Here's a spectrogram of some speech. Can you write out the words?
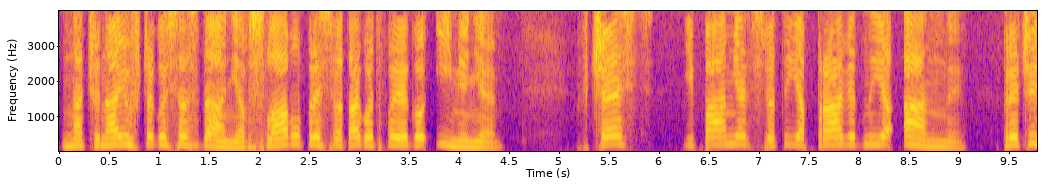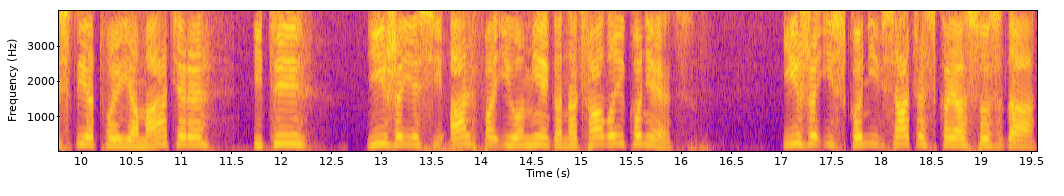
начинающегося здания в славу Пресвятаго Твоего имени, в честь и память святые праведные Анны, пречистые Твоя Матере, и Ты, иже еси Альфа и Омега, начало и конец, иже искони всяческая созда,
